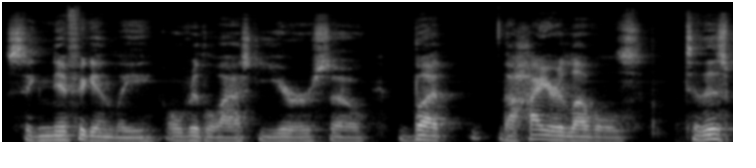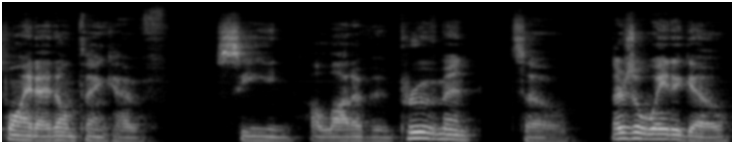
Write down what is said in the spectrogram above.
significantly over the last year or so. But the higher levels to this point, I don't think have seen a lot of improvement. So there's a way to go.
